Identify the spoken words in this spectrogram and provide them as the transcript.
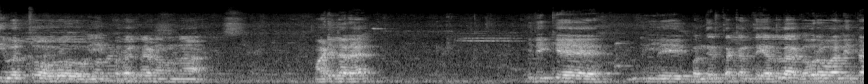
ಇವತ್ತು ಅವರು ಈ ಪದಗ್ರಹಣವನ್ನ ಮಾಡಿದ್ದಾರೆ. ಇದಕ್ಕೆ ಇಲ್ಲಿ ಬಂದಿರತಕ್ಕಂಥ ಎಲ್ಲ ಗೌರವಾನ್ವಿತ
